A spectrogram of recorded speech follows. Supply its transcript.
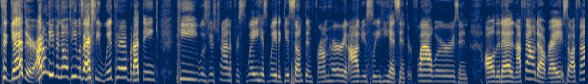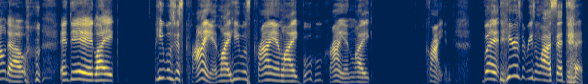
together. I don't even know if he was actually with her, but I think he was just trying to persuade his way to get something from her. And obviously, he had sent her flowers and all of that. And I found out, right? So I found out. and then, like, he was just crying. Like, he was crying, like, boo hoo, crying, like, crying. But here's the reason why I said that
